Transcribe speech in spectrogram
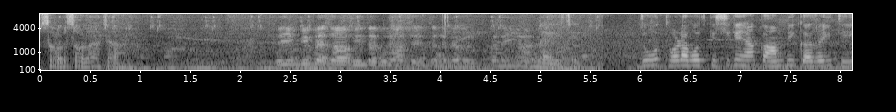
सोलह सोलह हज़ार। तो एक भी पैसा अभी तक वहाँ से तने में नहीं नहीं जी। जो थोड़ा बहुत किसी के यहाँ काम भी कर रही थी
